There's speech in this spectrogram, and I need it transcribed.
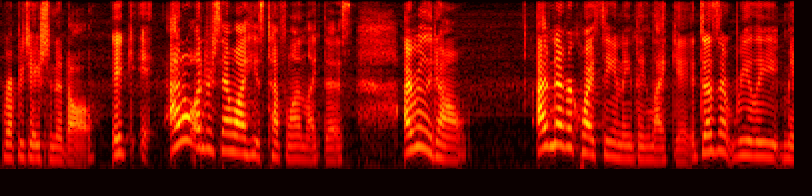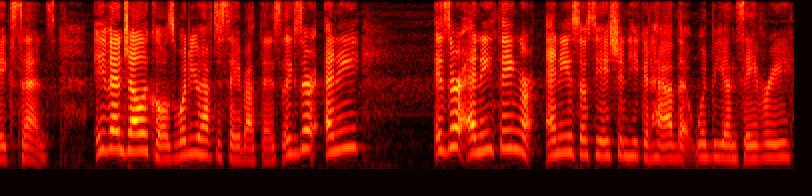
reputation at all. It, it, I don't understand why he's Teflon like this. I really don't. I've never quite seen anything like it. It doesn't really make sense. Evangelicals, what do you have to say about this? Is there any is there anything or any association he could have that would be unsavory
